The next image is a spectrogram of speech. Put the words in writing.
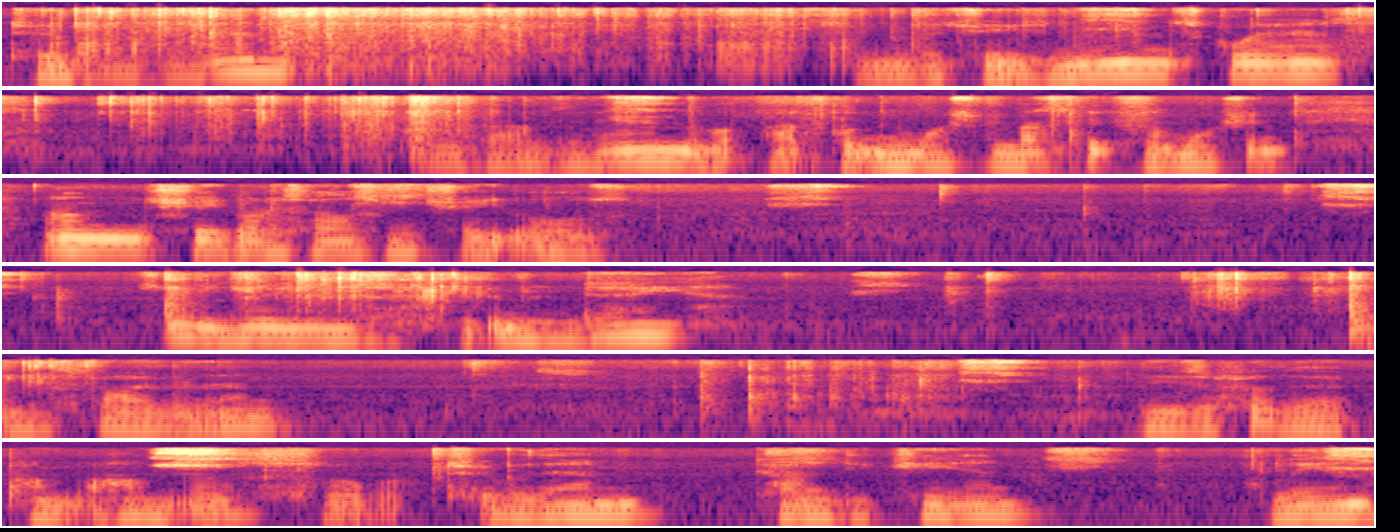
two bags of them some of the cheese and onion squares. Two bags of them. Got that put in the washing basket because I'm washing. And she got herself some Cheetos. Some of these vitamin D. There's five of them. These are for the pamper hunters, so I've got two of them. Candy cane, lean.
